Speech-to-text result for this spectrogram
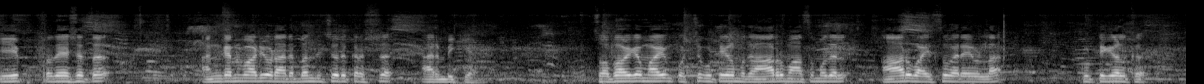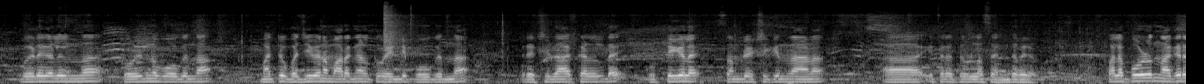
ഈ പ്രദേശത്ത് അംഗൻവാടിയോടനുബന്ധിച്ചൊരു ക്രഷ് ആരംഭിക്കുകയാണ്. സ്വാഭാവികമായും കൊച്ചു കുട്ടികൾ മുതൽ ആറു മാസം മുതൽ ആറു വയസ്സ് വരെയുള്ള കുട്ടികൾക്ക് വീടുകളിൽ നിന്ന് തൊഴിലിന് പോകുന്ന മറ്റു ഉപജീവന മാർഗങ്ങൾക്ക് വേണ്ടി പോകുന്ന രക്ഷിതാക്കളുടെ കുട്ടികളെ സംരക്ഷിക്കുന്നതാണ് ഇത്തരത്തിലുള്ള സെന്ററുകൾ. പലപ്പോഴും നഗര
